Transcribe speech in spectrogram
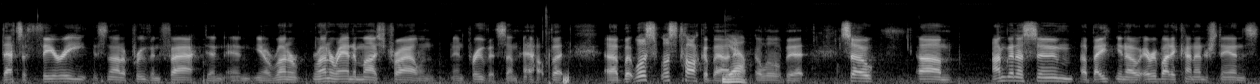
that's a theory. It's not a proven fact, and, and you know run a run a randomized trial and, and prove it somehow. But uh, but let's let's talk about yeah. it a little bit. So um, I'm going to assume a ba- you know everybody kind of understands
